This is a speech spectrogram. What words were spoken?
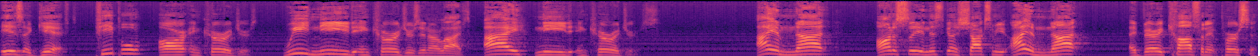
is a gift. People are encouragers. We need encouragers in our lives. I need encouragers. I am not honestly, and this is going to shock some of you, I am not a very confident person.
